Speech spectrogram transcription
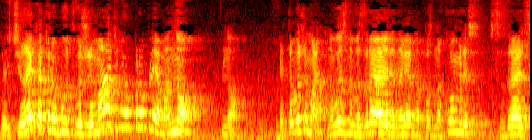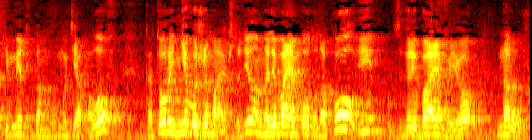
То есть человек, который будет выжимать, у него проблема. Но, но, это выжимать. Но вы в Израиле, наверное, познакомились с израильским методом мытья полов, который не выжимает. Что делаем? Наливаем воду на пол и загребаем ее наружу.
